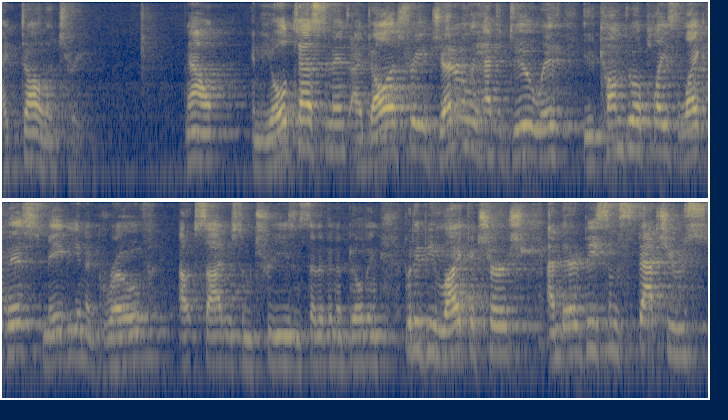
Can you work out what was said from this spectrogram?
idolatry. Now, in the Old Testament, idolatry generally had to do with you'd come to a place like this, maybe in a grove outside with some trees instead of in a building, but it'd be like a church, and there'd be some statues,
